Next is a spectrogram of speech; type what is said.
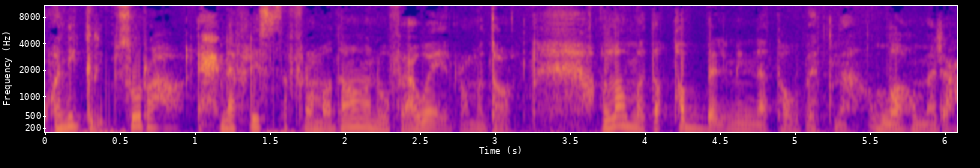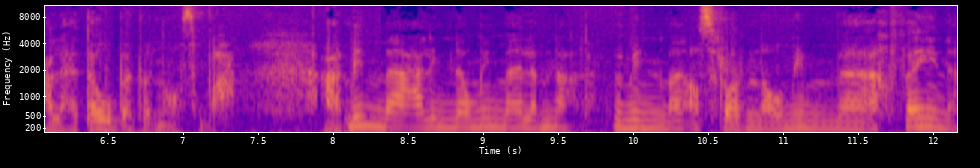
ونجري بسرعة. إحنا في لسه في رمضان وفي أوائل رمضان. اللهم تقبل منا توبتنا. اللهم اجعلها توبة ناصبة. مما علمنا ومما لم نعلم ومما أسررنا ومما أخفينا.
